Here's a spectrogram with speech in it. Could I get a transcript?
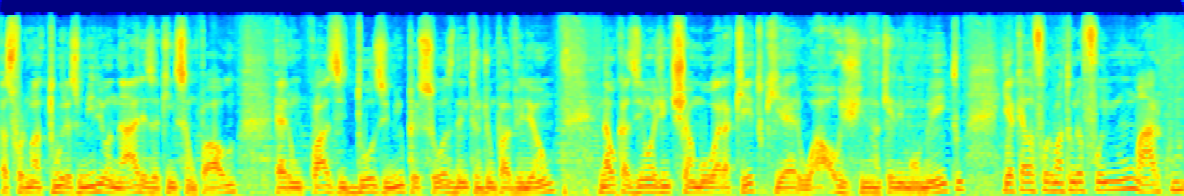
As formaturas milionárias aqui em São Paulo eram quase 12 mil pessoas dentro de um pavilhão. Na ocasião, a gente chamou o Araqueto, que era o auge naquele momento, e aquela formatura foi um marco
